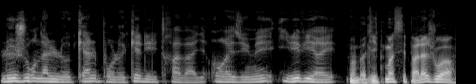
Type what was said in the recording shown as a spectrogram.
le journal local pour lequel il travaille. En résumé, il est viré. Bon bah dites-moi, c'est pas la joie.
